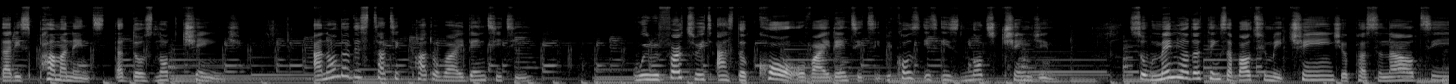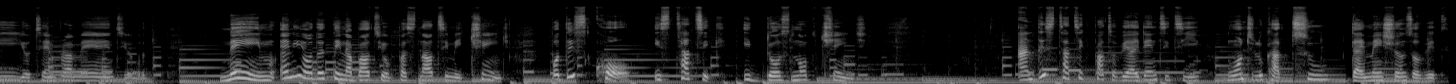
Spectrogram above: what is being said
that is permanent, that does not change. And under the static part of our identity, we refer to it as the core of our identity because it is not changing. So many other things about you may change your personality, your temperament, your name, any other thing about your personality may change. But this core is static, it does not change. And this static part of your identity, we want to look at two dimensions of it.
